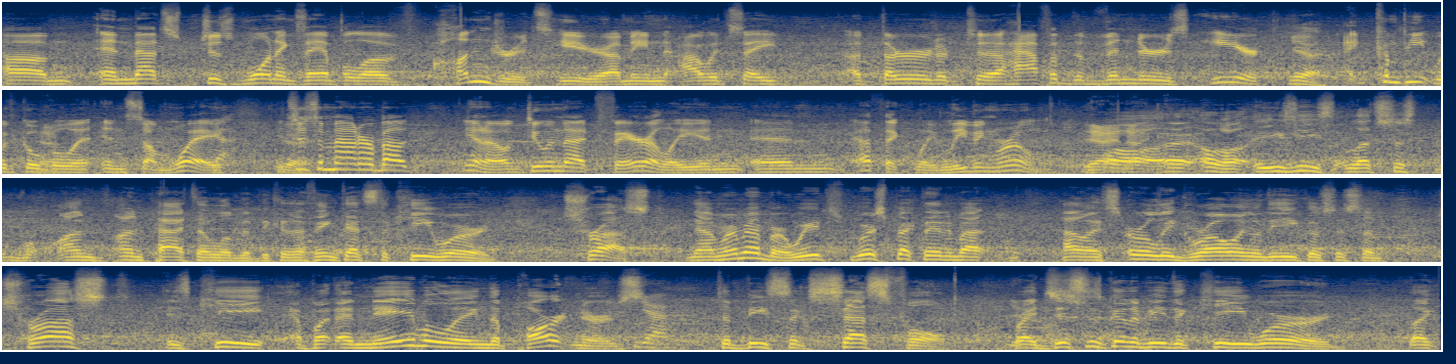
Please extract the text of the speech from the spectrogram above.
um, and that's just one example of hundreds here. I mean, I would say a third to half of the vendors here yeah. compete with Google yeah. in some way. Yeah. It's just a matter about you know doing that fairly and, and ethically, leaving room. Yeah, well, uh, oh, easy, let's just un unpack that a little bit because I think that's the key word, trust. Now remember, we're, we're speculating about how it's early growing of the ecosystem. Trust is key, but enabling the partners to be successful, yes. right? This is going to be the key word like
